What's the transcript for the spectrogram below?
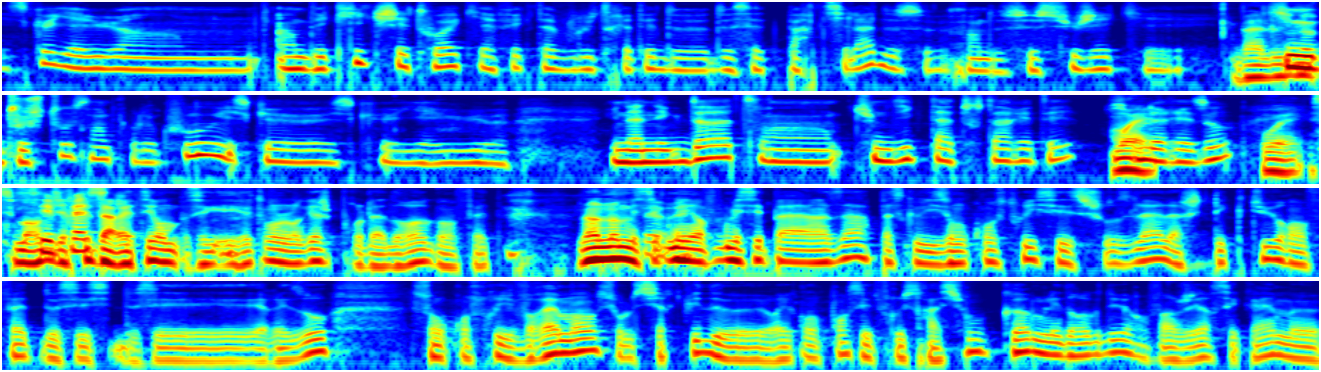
Est-ce qu'il y a eu un, déclic chez toi qui a fait que tu as voulu traiter de, cette partie-là, de ce, de ce sujet qui, est, bah, qui nous touche tous hein, pour le coup? Est-ce qu'il est qu'il y a eu une anecdote Tu me dis que tu as tout arrêté sur les réseaux. Ouais, c'est marrant de dire tout arrêté. C'est exactement le langage pour la drogue, en fait. Non, non, mais c'est, mais, mais c'est pas un hasard parce qu'ils ont construit ces choses-là. L'architecture, en fait, de ces, de ces réseaux sont construits vraiment sur le circuit de récompense et de frustration, comme les drogues dures. Enfin, je veux dire, c'est quand même euh,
